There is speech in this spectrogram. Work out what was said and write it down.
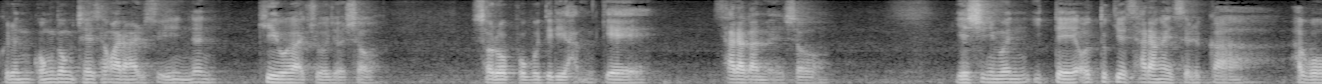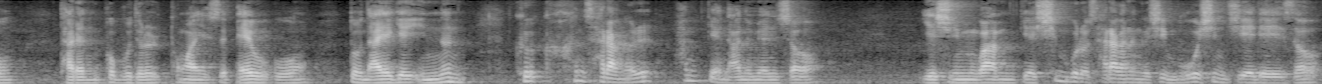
그런 공동체 생활을 할 수 있는 기회가 주어져서 서로 부부들이 함께 살아가면서 예수님은 이때 어떻게 사랑했을까 하고 다른 부부들을 통하여서 배우고 또 나에게 있는 그 큰 사랑을 함께 나누면서 예수님과 함께 신부로 살아가는 것이 무엇인지에 대해서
